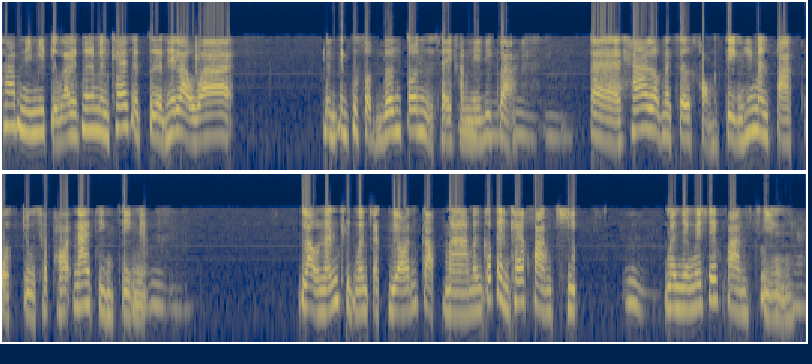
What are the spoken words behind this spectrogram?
ภาพนิมิตหรือว่าอะไรพวกนั้นมันแค่จะเตือนให้เราว่า มันเป็นกุศลเบื้องต้นหรือใช้คำนี้ดีกว่าอืมอืมแต่ถ้าเรามาเจอของจริงที่มันปรากฏอยู่เฉพาะหน้าจริงๆอะอืมอืมเหล่านั้นถึงมันจะย้อนกลับมา มันก็เป็นแค่ความคิดอืมมันยังไม่ใช่ความจริงใช่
